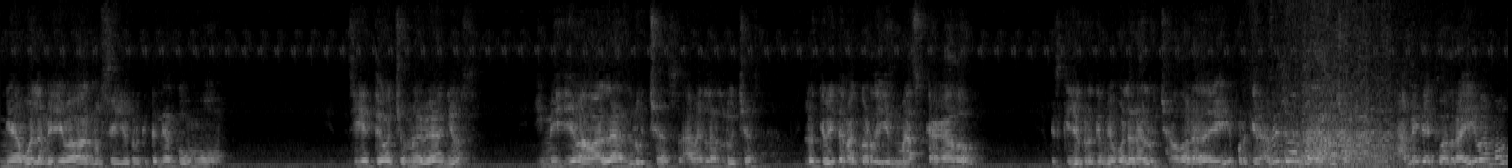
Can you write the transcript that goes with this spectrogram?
mi abuela me llevaba, no sé, yo creo que tenía como 7, 8, 9 años. Y me llevaba a las luchas, a ver las luchas. Lo que ahorita me acuerdo y es más cagado, es que yo creo que mi abuela era luchadora de ahí, porque a ver, vamos a la lucha. A media cuadra íbamos,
